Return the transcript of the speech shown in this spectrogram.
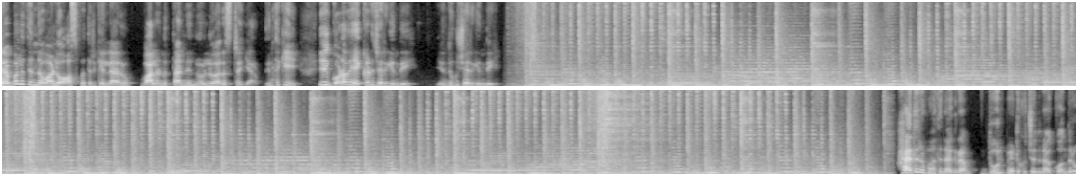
దెబ్బలు తిన్న వాళ్ళు ఆసుపత్రికి వెళ్ళారు వాళ్ళను తన్నినోళ్ళు అరెస్ట్ అయ్యారు. ఇంతకీ ఈ గొడవ ఎక్కడ జరిగింది? ఎందుకు జరిగింది? హైదరాబాద్ నగరం దూల్పేటకు చెందిన కొందరు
